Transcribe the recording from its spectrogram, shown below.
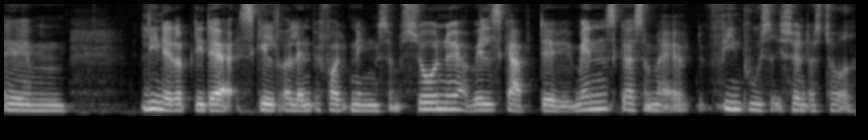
Øhm, lige netop det der skildrer landbefolkningen som sunde og velskabte mennesker, som er finpudset i søndagstøjet.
